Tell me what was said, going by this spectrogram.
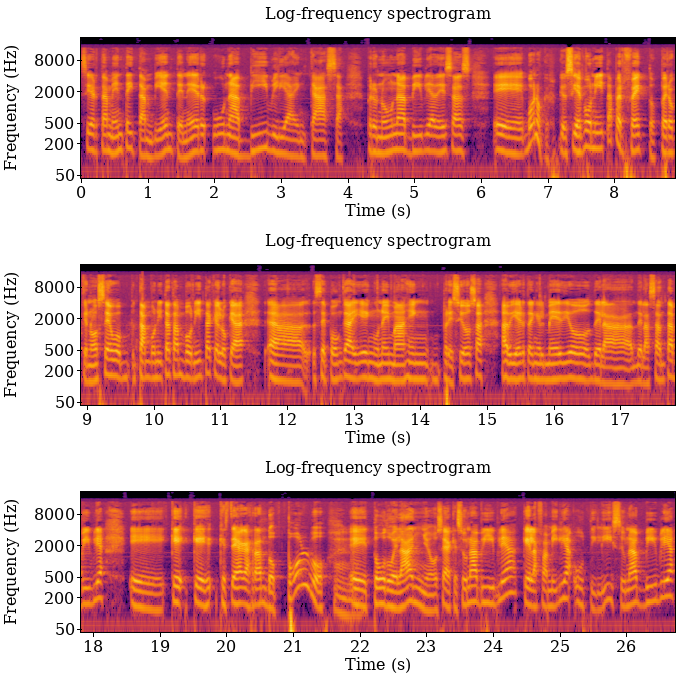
ciertamente, y también tener una Biblia en casa, pero no una Biblia de esas, eh, bueno, que, si es bonita, perfecto, pero que no sea tan bonita, tan bonita que lo que ah, ah, se ponga ahí en una imagen preciosa abierta en el medio de la, de la Santa Biblia, eh, que, que, que, esté agarrando polvo mm. eh, todo el año, o sea, que sea una Biblia que la familia utilice, una Biblia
